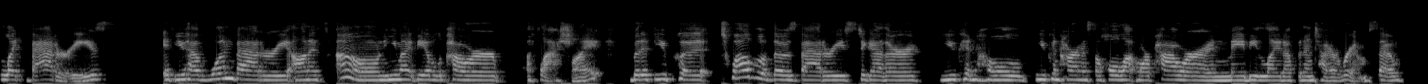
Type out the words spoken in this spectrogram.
like batteries, if you have one battery on its own, you might be able to power a flashlight. But if you put 12 of those batteries together, you can hold, you can harness a whole lot more power and maybe light up an entire room. So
